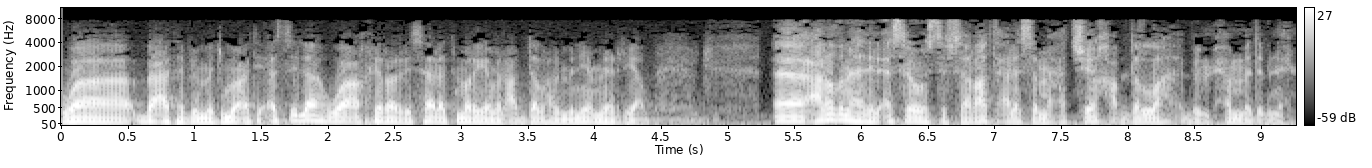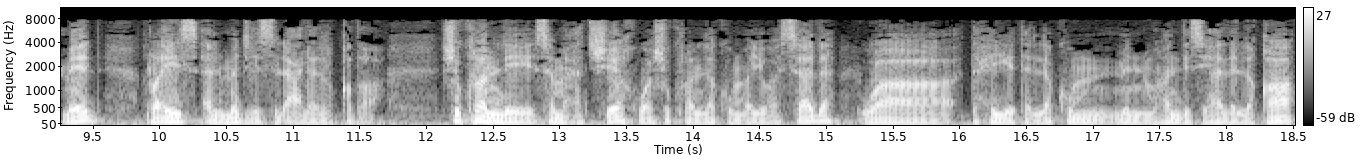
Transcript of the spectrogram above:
وبعث بمجموعة أسئلة وأخيرا رسالة مريم العبد الله المنيع من الرياض. عرضنا هذه الأسئلة والاستفسارات على سماحة الشيخ عبد الله بن محمد بن حميد رئيس المجلس الأعلى للقضاء. شكرا لسماحة الشيخ وشكرا لكم أيها السادة وتحية لكم من مهندس هذا اللقاء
